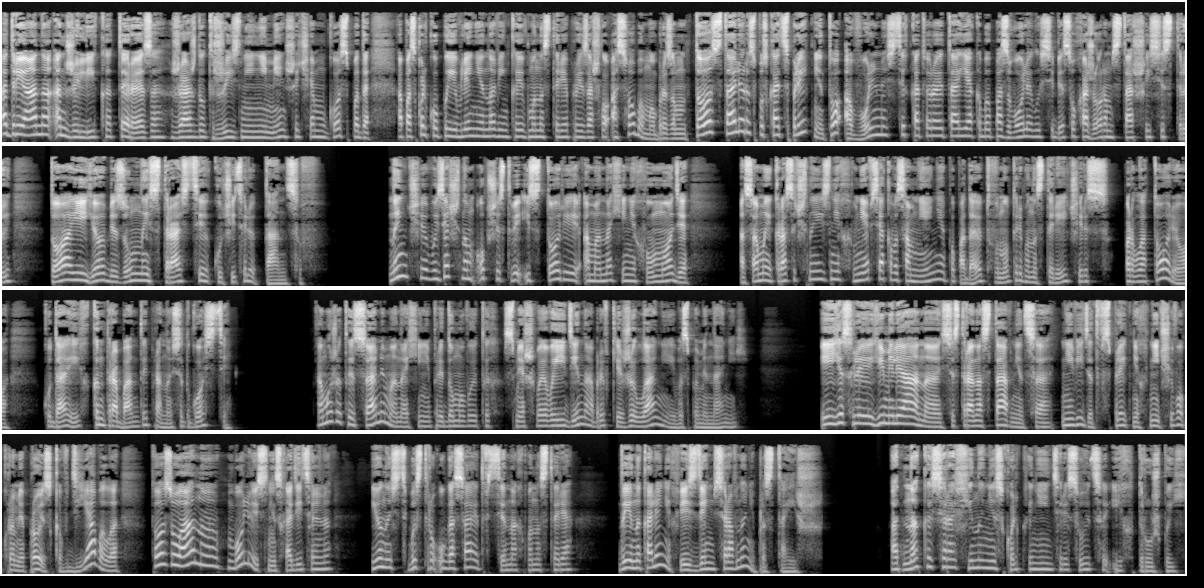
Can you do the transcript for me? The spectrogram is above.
Адриана, Анжелика, Тереза жаждут жизни не меньше, чем Господа, а поскольку появление новенькой в монастыре произошло особым образом, то стали распускать сплетни то о вольностях, которые та якобы позволила себе с ухажером старшей сестры, то о ее безумной страсти к учителю танцев. Нынче в изящном обществе истории о монахинях в моде — а самые красочные из них, вне всякого сомнения, попадают внутрь монастырей через парлаторио, куда их контрабандой проносят гости. А может, и сами монахи не придумывают их, смешивая воедино обрывки желаний и воспоминаний. И если Емельяна, сестра-наставница, не видит в сплетнях ничего, кроме происков дьявола, то Зуану более снисходительно. Юность быстро угасает в стенах монастыря — да и на коленях весь день все равно не простоишь. Однако Серафина нисколько не интересуется их дружбой.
